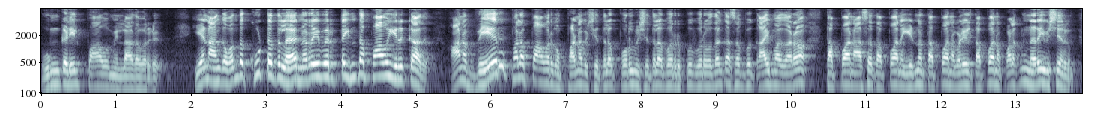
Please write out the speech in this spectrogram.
உங்களில் பாவம் இல்லாதவர்கள். ஏன்னா அங்கே வந்த கூட்டத்தில் நிறைய பேர்கிட்ட இந்த பாவம் இருக்காது. ஆனால் வேறு பல பாவம் இருக்கும் பண விஷயத்தில் பொருள் விஷயத்தில் வெறுப்பு விரோதம் கசப்பு காய்மகாரம் தப்பான ஆசை தப்பான எண்ணம் தப்பான வழியில் தப்பான பழக்கம் நிறைய விஷயம் இருக்கும்.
